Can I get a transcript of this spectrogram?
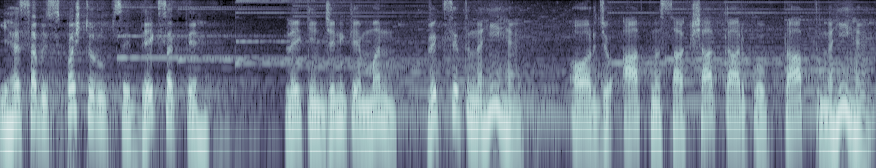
यह सब स्पष्ट रूप से देख सकते हैं। लेकिन जिनके मन विकसित नहीं हैं और जो आत्म साक्षात्कार को प्राप्त नहीं हैं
